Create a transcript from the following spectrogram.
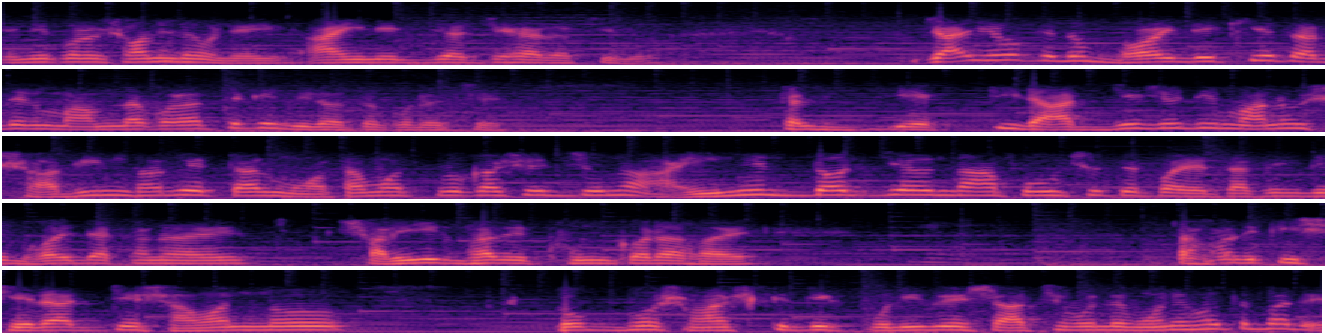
এ নিয়ে কোনো সন্দেহ নেই। আইনের যা চেহারা ছিল। যাই হোক একদম ভয় দেখিয়ে তাদের মামলা করা থেকে বিরত করেছে। তাহলে একটি রাজ্যে যদি মানুষ স্বাধীনভাবে তার মতামত প্রকাশের জন্য আইনের দরজায় না পৌঁছতে পারে, তাকে যদি ভয় দেখানো হয়, শারীরিকভাবে খুন করা হয়, তাহলে কি সে রাজ্যে সামান্য সভ্য সাংস্কৃতিক পরিবেশ আছে বলে মনে হতে পারে?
